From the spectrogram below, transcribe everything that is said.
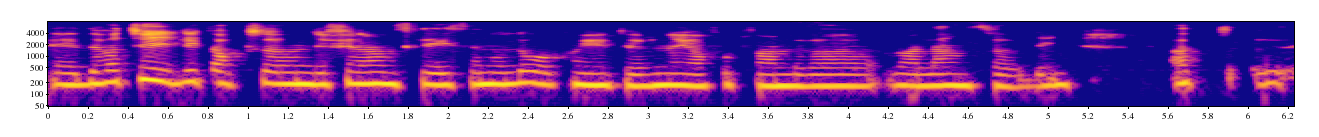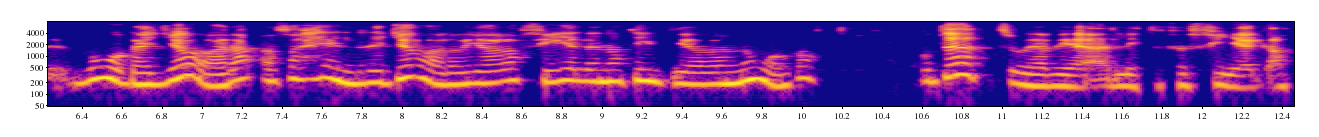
Eh, det var tydligt också under finanskrisen och lågkonjunkturen när jag fortfarande var, var landshövding. Att eh, våga göra, alltså hellre göra och göra fel än att inte göra något. Och där tror jag vi är lite förfegat.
